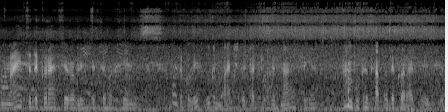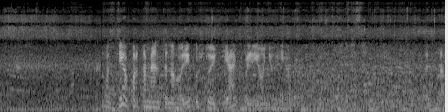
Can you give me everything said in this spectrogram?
Знімається декорацію роблять для цього фільму. Може колись будемо бачити, так щоб ви знали, що я вам показала декорацію. цю. Ось ці апартаменти на горі коштують 5 мільйонів євро. Ось так.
